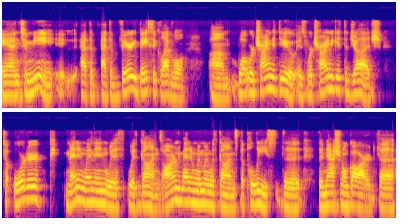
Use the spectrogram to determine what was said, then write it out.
And to me, at the at the very basic level, um, what we're trying to do is we're trying to get the judge to order men and women with with guns, armed men and women with guns, the police, the the National Guard, the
